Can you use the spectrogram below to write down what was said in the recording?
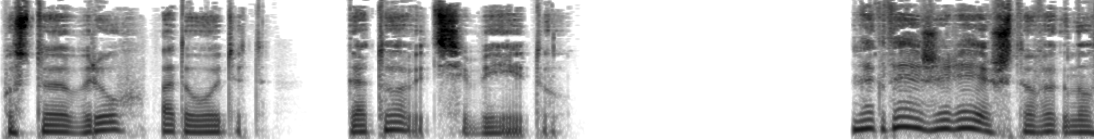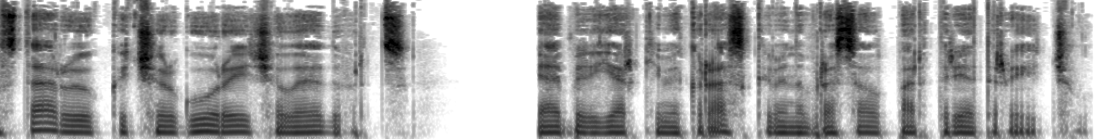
пустое брюхо подводит, готовить себе еду. Иногда я жалею, что выгнал старую кочергу Рэйчел Эдвардс. Я обель яркими красками набросал портрет Рэйчел.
